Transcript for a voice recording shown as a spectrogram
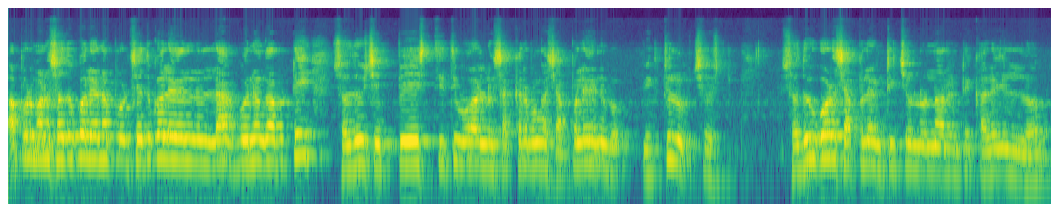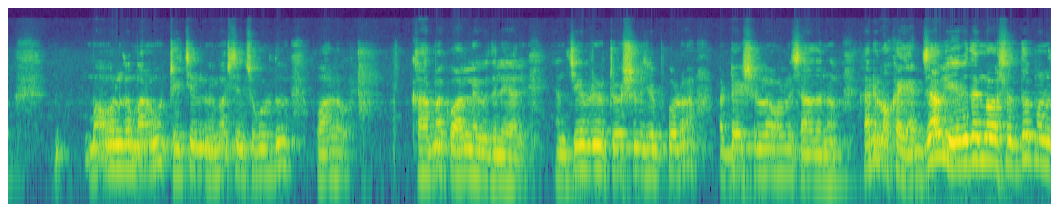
అప్పుడు మనం చదువుకోలేనప్పుడు చదువుకోలే లేకపోయినాం కాబట్టి చదువు చెప్పే స్థితి వాళ్ళు సక్రమంగా చెప్పలేని వ్యక్తులు చదువు కూడా చెప్పలేని టీచర్లు ఉన్నారంటే కాలేజీల్లో మామూలుగా మనం టీచర్ని విమర్శించకూడదు. వాళ్ళ కర్మకు వాళ్ళని వదిలేయాలి. ఎంతసేపు ట్యూషన్లు చెప్పుకోవడం ఆ ట్యూషన్లో వాళ్ళని సాధనం. కానీ ఒక ఎగ్జామ్ ఏ విధంగా వస్తుందో మనం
